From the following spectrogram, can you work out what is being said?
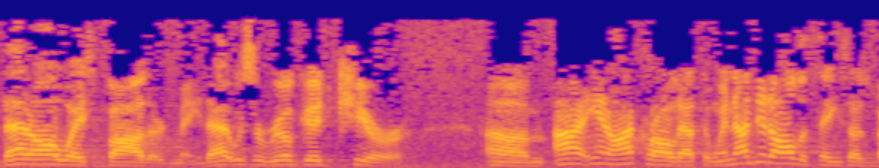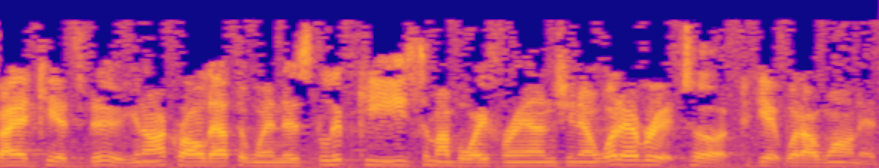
That always bothered me. That was a real good cure. Um, I, you know, I crawled out the window. I did all the things those bad kids do. You know, I crawled out the window, slipped keys to my boyfriends, you know, whatever it took to get what I wanted.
